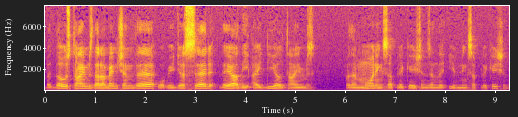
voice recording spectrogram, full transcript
But those times that are mentioned there, what we just said, they are the ideal times for the morning supplications and the evening supplications.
